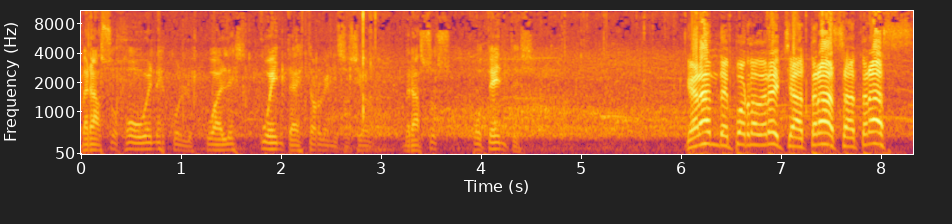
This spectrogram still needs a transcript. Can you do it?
brazos jóvenes con los cuales cuenta esta organización, brazos potentes. Grande por la derecha, atrás, atrás,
